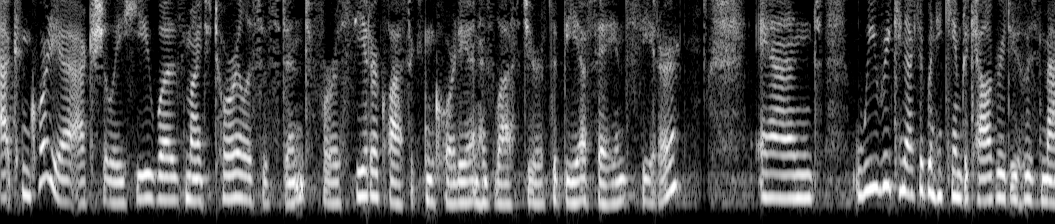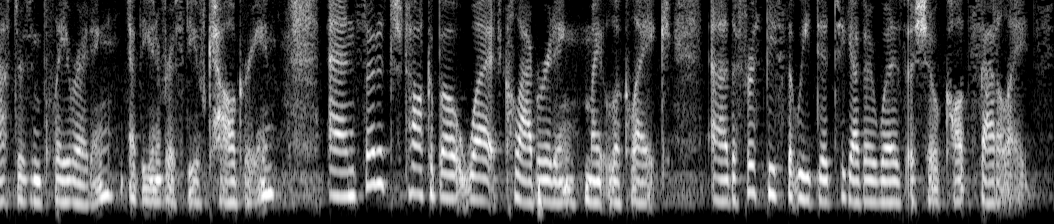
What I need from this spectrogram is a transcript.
at Concordia, actually. He was my tutorial assistant for a theater class at Concordia in his last year of the BFA in theater. And we reconnected when he came to Calgary to do his master's in playwriting at the University of Calgary and started to talk about what collaborating might look like. Uh, the first piece that we did together was a show called Satellites,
